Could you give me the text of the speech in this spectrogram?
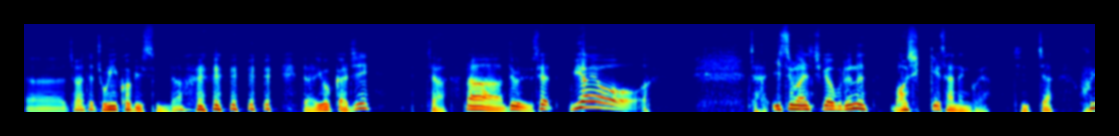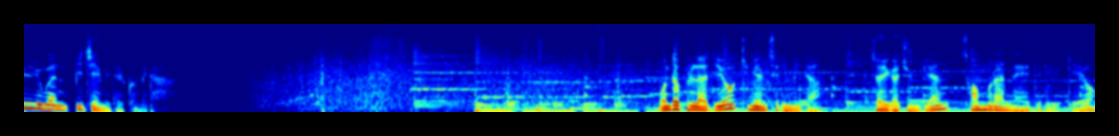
어, 저한테 종이컵이 있습니다. 자, 이것까지 자, 하나, 둘, 셋, 위하여! 자, 이승환 씨가 부르는 멋있게 사는 거야. 진짜 훌륭한 BGM이 될 겁니다. 원더풀 라디오 김현철입니다. 저희가 준비한 선물 하나 해드릴게요.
